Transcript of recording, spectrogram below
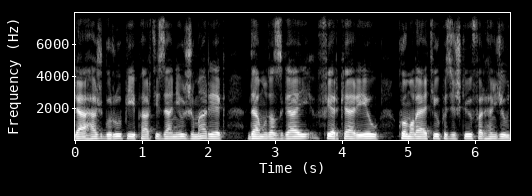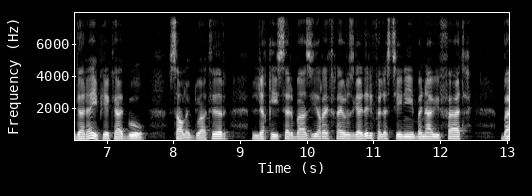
لە هەشت گرووپی پارتیزانی و ژمارێک دامودەزگای فێرکاری و کۆمەڵایەتی و پزیشکی و فەرهەنگی و دارایی پێکهات بوو. ساڵێک دواتر لقی سەربازی ڕێکخراوی ڕزگاریدەری فەلەستینی بە ناوی فەتح بە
